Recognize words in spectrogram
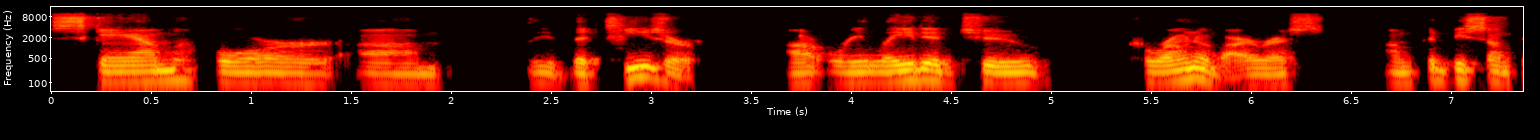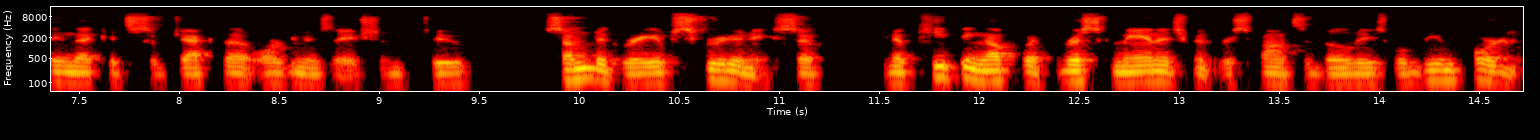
scam or um, the, the teaser uh, related to coronavirus um, could be something that could subject the organization to some degree of scrutiny. So, you know, keeping up with risk management responsibilities will be important.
